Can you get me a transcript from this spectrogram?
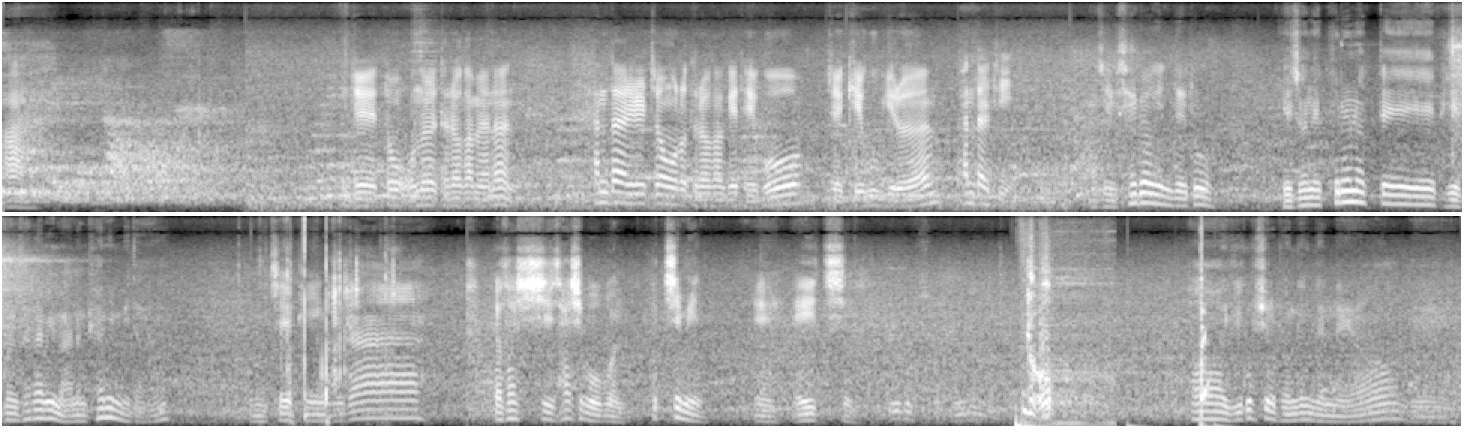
아. 이제 또 오늘 들어가면은 한 달 일정으로 들어가게 되고 이제 귀국일은 한 달 뒤. 아직 새벽인데도 예전에 코로나 때에 비해서는 사람이 많은 편입니다. 이제 비행기가 6시 45분 호치민 예, H. 7시 정도 아 7시로 변경됐네요. 네.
